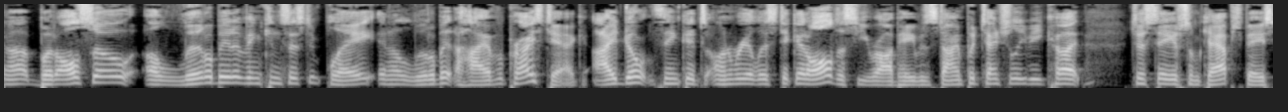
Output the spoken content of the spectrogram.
uh, but also a little bit of inconsistent play and a little bit high of a price tag. I don't think it's unrealistic at all to see Rob Havenstein potentially be cut to save some cap space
